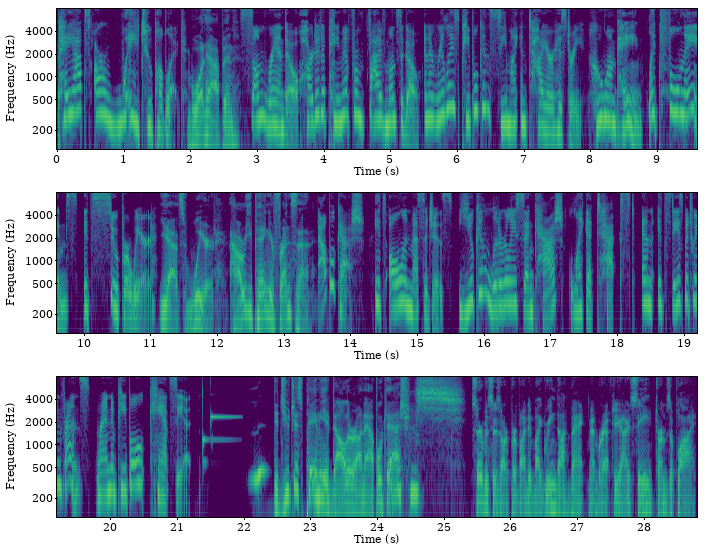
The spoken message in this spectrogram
Pay apps are way too public. What happened? Some rando hearted a payment from five months ago, and I realized people can see my entire history, who I'm paying, like full names. It's super weird. Yeah, it's weird. How are you paying your friends then? Apple Cash. It's all in messages. You can literally send cash like a text, and it stays between friends. Random people can't see it. Did you just pay me a dollar on Apple Cash? Shh. Services are provided by Green Dot Bank, member FDIC. Terms apply.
